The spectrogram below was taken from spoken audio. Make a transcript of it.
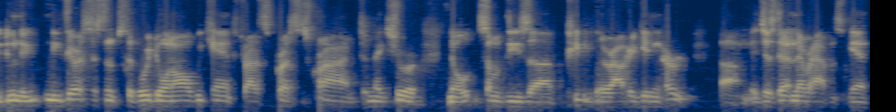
We do need, need their assistance because we're doing all we can to try to suppress this crime to make sure you know some of these uh, people that are out here getting hurt. Um, it just that never happens again.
